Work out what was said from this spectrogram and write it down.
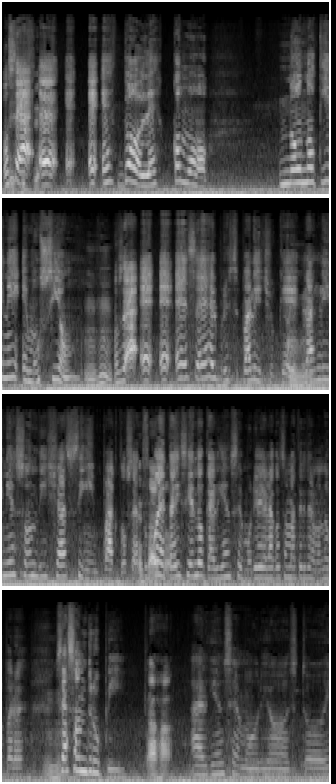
O sea, y se- eh, eh, eh, es doll, es como no, no tiene emoción. O sea, eh, eh, ese es el principal hecho, que las líneas son dichas sin impacto. O sea, tú Exacto. puedes estar diciendo que alguien se murió y es la cosa más triste del mundo, pero es, o sea, son droopy. Ajá. Alguien se murió, estoy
